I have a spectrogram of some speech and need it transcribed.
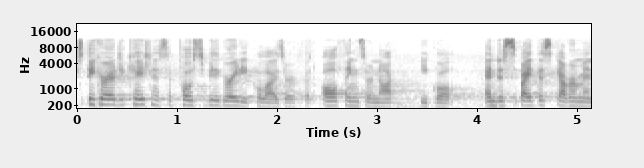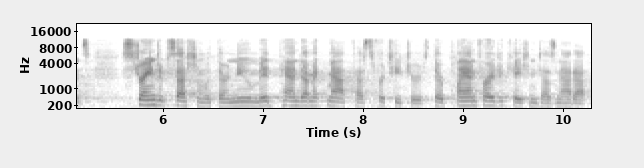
Speaker, education is supposed to be the great equalizer, but all things are not equal. And despite this government's strange obsession with their new mid-pandemic math tests for teachers, their plan for education doesn't add up.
